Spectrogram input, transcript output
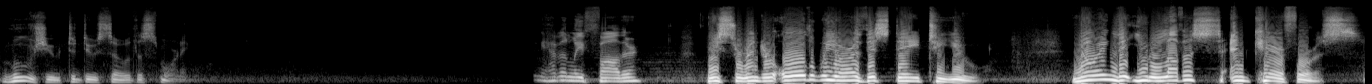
moves you to do so this morning. Heavenly Father, we surrender all that we are this day to you, knowing that you love us and care for us,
